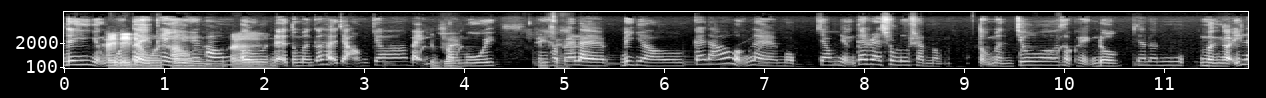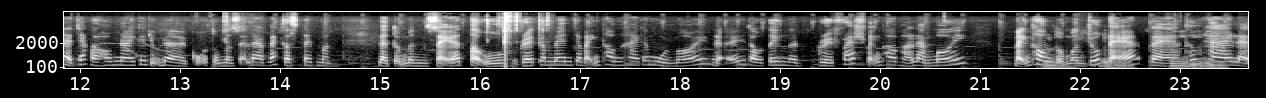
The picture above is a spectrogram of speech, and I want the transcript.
đi những Hay buổi đi tiệc hay hay gì hay không? không Ừ. để tụi mình có thể chọn cho bạn Chính vài mùi thì Chính thật xác. ra là bây giờ cái đó vẫn là một trong những cái resolution mà tụi mình chưa thực hiện được cho nên mình nghĩ là chắc là hôm nay cái chủ đề của tụi mình sẽ là make a statement là tụi mình sẽ tự recommend cho bản thân hai cái mùi mới để đầu tiên là refresh bản thân hả làm mới bản thân Ừ, tụi mình trước ừ, đã và ừ, thứ ừ, ừ. hai là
